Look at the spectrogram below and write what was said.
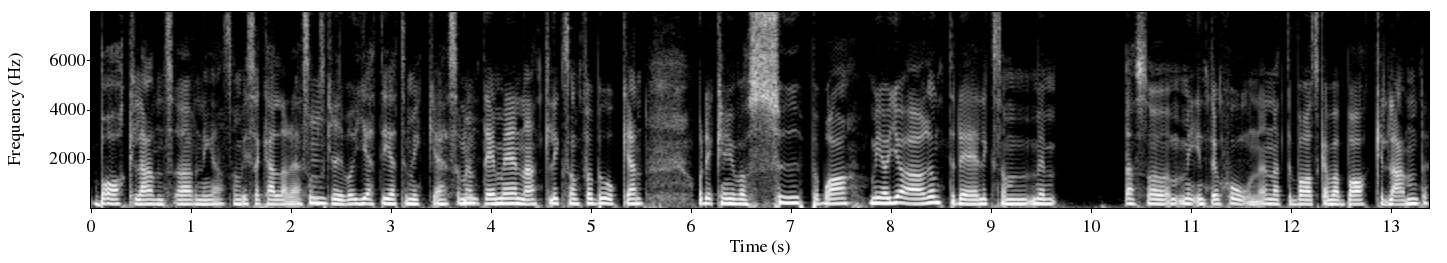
baklandsövningar som vissa kallar det, som mm. skriver jätte, jättemycket som mm. inte är menat liksom, för boken. Och det kan ju vara superbra, men jag gör inte det liksom med, alltså, med intentionen att det bara ska vara bakland.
